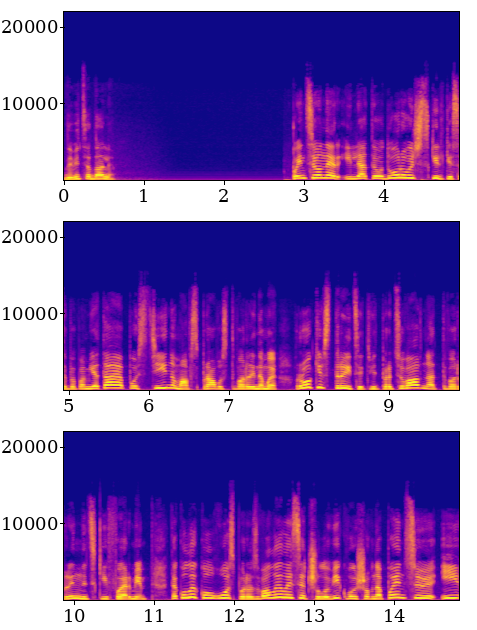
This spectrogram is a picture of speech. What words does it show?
дивіться далі. Пенсіонер Ілля Теодорович, скільки себе пам'ятає, постійно мав справу з тваринами. Років з 30 відпрацював на тваринницькій фермі. Та коли колгоспи розвалилися, чоловік вийшов на пенсію і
